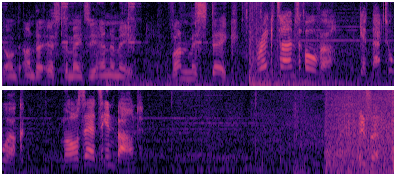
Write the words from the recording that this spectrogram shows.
Don't underestimate the enemy. One mistake. Break time's over. Get back to work. More Zeds inbound. Hilfe!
